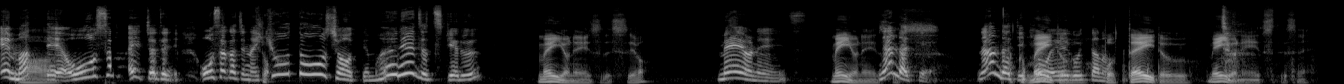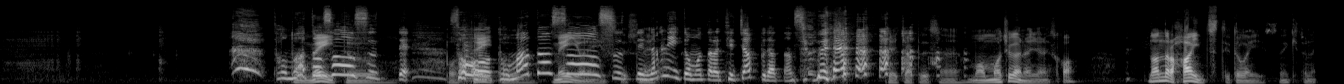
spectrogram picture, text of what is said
え、待って、大阪、え、ちょっと、大阪じゃない、京都王将ってマヨネーズつける？メヨネーズですよメヨネーズ。メヨネーズなんだっけ？なんだっけ？今日英語言ったの。ポ。テト。メヨネーズですね。トマトソースって、そう、ト。マトソースって何と思ったらケチャップだったんですよね。ケチャップですね。まあ間違いないじゃないですか。なんならハインツって言った方がいいですねきっとね。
